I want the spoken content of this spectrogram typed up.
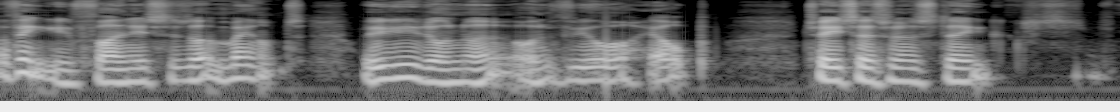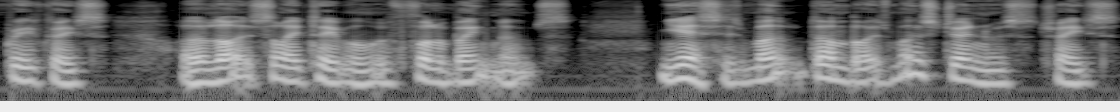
I think you find this is a amount. We need on, uh, on your help. Chase has a mistake briefcase on a light side table with full of banknotes. Yes, it's mo- done by its most generous trace.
